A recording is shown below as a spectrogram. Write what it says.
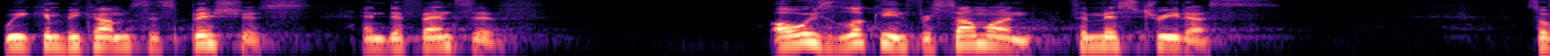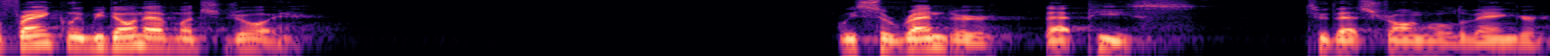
We can become suspicious and defensive, always looking for someone to mistreat us so, frankly, we don't have much joy. We surrender that peace to that stronghold of anger.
